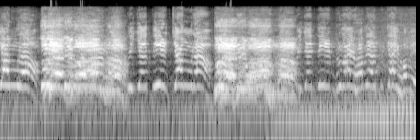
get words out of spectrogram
চামড়া। বিজেপির চামড়া। বিজেপির হবে হবে।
